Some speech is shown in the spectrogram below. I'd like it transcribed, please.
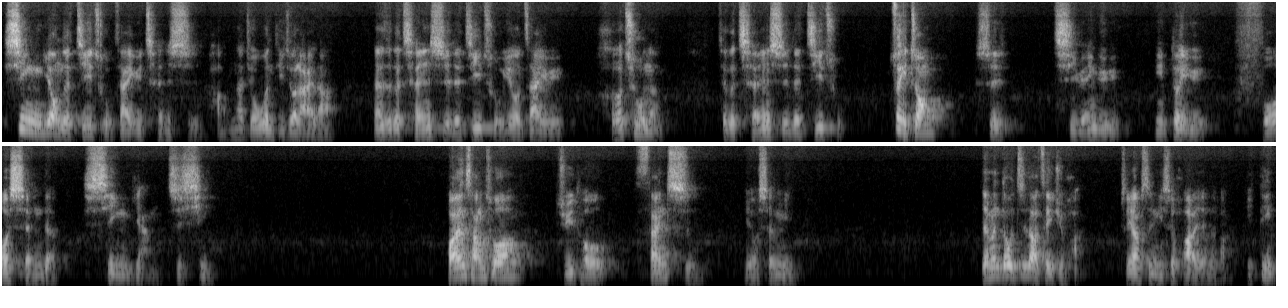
信用的基础在于诚实，好，那就问题就来了，那这个诚实的基础又在于何处呢？这个诚实的基础。最终是起源于你对于佛神的信仰之心。华人常说“举头三尺有神明”，人们都知道这句话。只要是你是华人的话，一定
